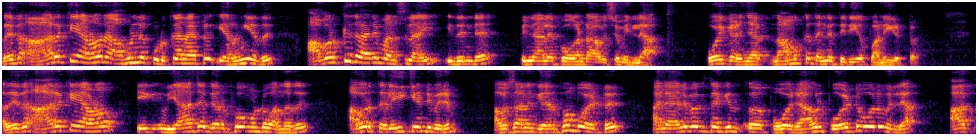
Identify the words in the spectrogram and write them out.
അതായത് ആരൊക്കെയാണോ രാഹുലിനെ കൊടുക്കാനായിട്ട് ഇറങ്ങിയത് അവർക്ക് കാര്യം മനസ്സിലായി ഇതിന്റെ പിന്നാലെ പോകേണ്ട ആവശ്യമില്ല. പോയി കഴിഞ്ഞാൽ നമുക്ക് തന്നെ തിരികെ പണി കിട്ടും. അതായത് ആരൊക്കെയാണോ ഈ വ്യാജ ഗർഭവും കൊണ്ട് വന്നത് അവർ തെളിയിക്കേണ്ടി വരും. അവസാനം ഗർഭം പോയിട്ട് അയൽപക്കത്തേക്ക് പോ- രാഹുൽ പോയിട്ട് പോലുമില്ല. ആ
